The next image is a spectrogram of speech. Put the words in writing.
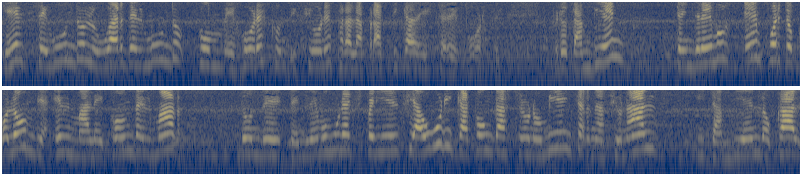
que es el segundo lugar del mundo con mejores condiciones para la práctica de este deporte. Pero también tendremos en Puerto Colombia el Malecón del Mar, donde tendremos una experiencia única con gastronomía internacional y también local,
